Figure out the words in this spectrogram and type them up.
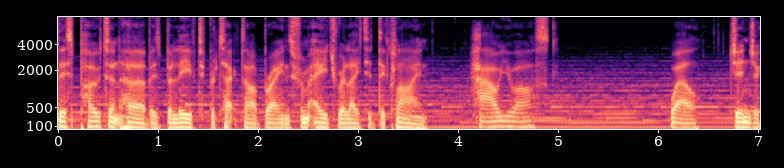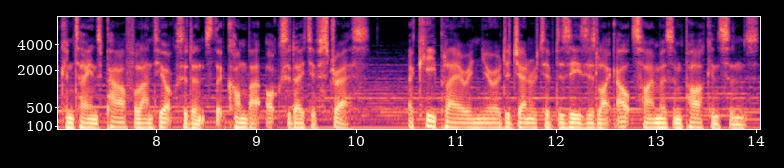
This potent herb is believed to protect our brains from age-related decline. How, you ask? Well, ginger contains powerful antioxidants that combat oxidative stress, a key player in neurodegenerative diseases like Alzheimer's and Parkinson's.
